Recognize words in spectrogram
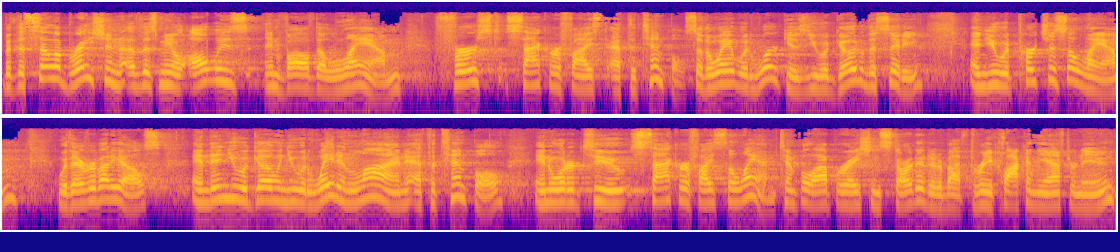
But the celebration of this meal always involved a lamb first sacrificed at the temple. So the way it would work is you would go to the city and you would purchase a lamb with everybody else and then you would go and you would wait in line at the temple in order to sacrifice the lamb. Temple operations started at about 3 o'clock in the afternoon,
